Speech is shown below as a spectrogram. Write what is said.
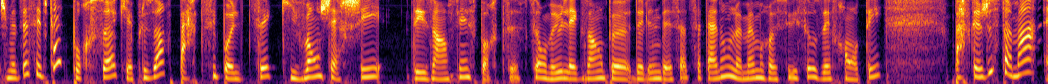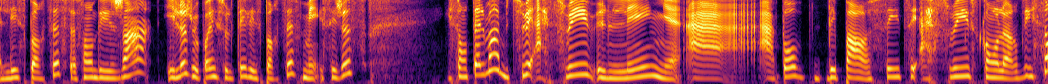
je me disais, c'est peut-être pour ça qu'il y a plusieurs partis politiques qui vont chercher des anciens sportifs. On a eu l'exemple de Lynn Bessette cette année, on l'a même reçu ici aux effrontés. Parce que justement, les sportifs, ce sont des gens, et là, je veux pas insulter les sportifs, mais c'est juste, ils sont tellement habitués à suivre une ligne, à, à pas dépasser, tu sais, à suivre ce qu'on leur dit. Ils sont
